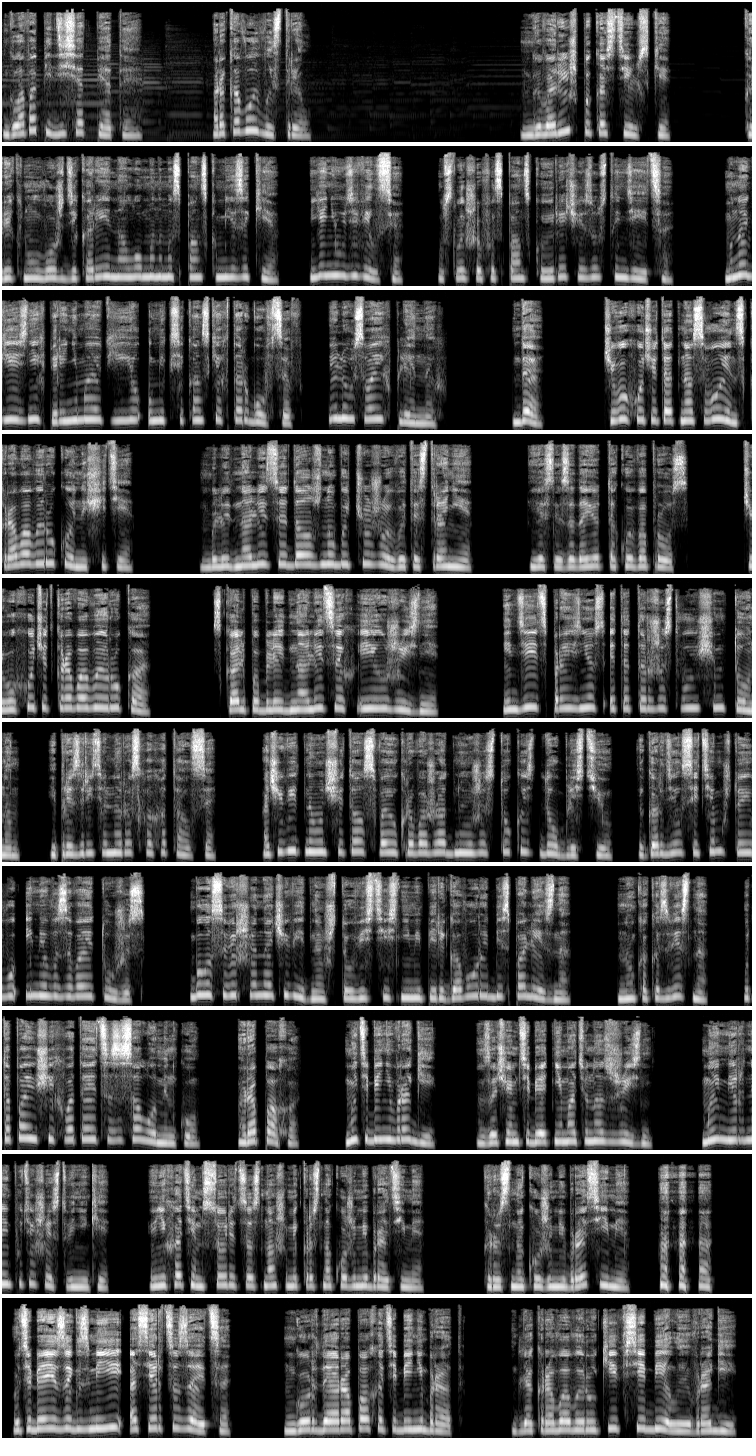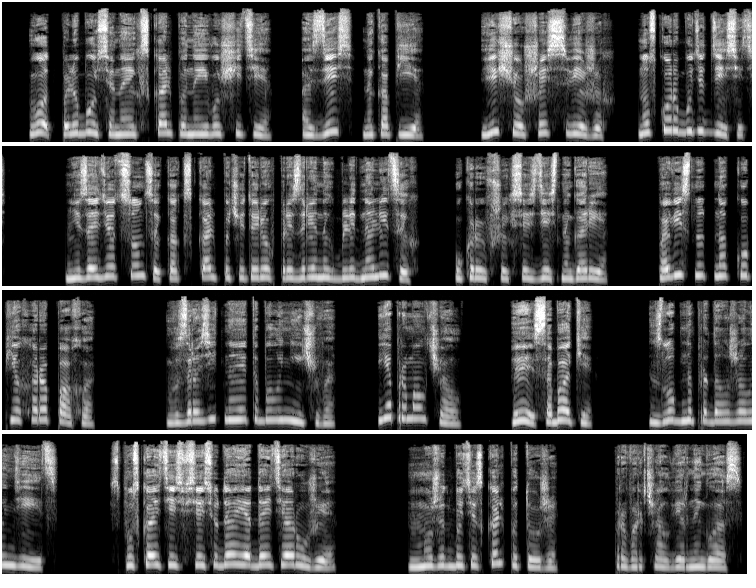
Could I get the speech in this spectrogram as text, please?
Глава 55. Роковой выстрел. «Говоришь по-кастильски?» — крикнул вождь дикарей на ломаном испанском языке. Я не удивился, услышав испанскую речь из уст индейца. Многие из них перенимают ее у мексиканских торговцев или у своих пленных. «Да. Чего хочет от нас воин с кровавой рукой на щите?» «Бледнолицый должно быть чужой в этой стране, если задает такой вопрос чего хочет кровавая рука, скальпы бледнолицых и их жизни. Индеец произнес это торжествующим тоном и презрительно расхохотался. Очевидно, он считал свою кровожадную жестокость доблестью и гордился тем, что его имя вызывает ужас. Было совершенно очевидно, что вести с ними переговоры бесполезно. Но, как известно, утопающий хватается за соломинку. «Рапаха, мы тебе не враги. Зачем тебе отнимать у нас жизнь? Мы мирные путешественники и не хотим ссориться с нашими краснокожими братьями. Краснокожими братьями? Ха-ха-ха. У тебя язык змеи, а сердце зайца. Гордая Арапаха тебе не брат. Для кровавой руки все белые враги. Вот, полюбуйся на их скальпы на его щите, а здесь, на копье. Еще шесть свежих, но скоро будет десять. Не зайдет солнце, как скальпы четырех презренных бледнолицых, укрывшихся здесь на горе, повиснут на копьях Харапаха. Возразить на это было нечего. Я промолчал. «Эй, собаки!» — злобно продолжал индеец. «Спускайтесь все сюда и отдайте оружие». «Может быть, и скальпы тоже?» — проворчал верный глаз.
